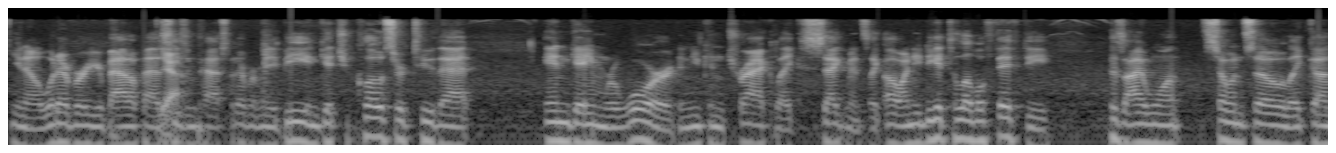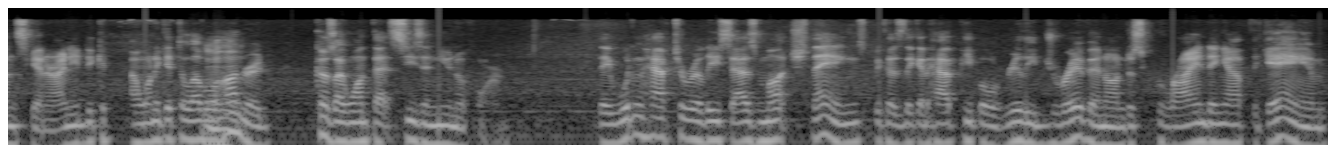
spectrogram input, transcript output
you know whatever your battle pass Yeah. season pass whatever it may be and get you closer to that in-game reward. And you can track like segments like oh i need to get to level 50 because i want so and so like gunskin or i need to get i want to get to level Mhm. 100 because i want that season uniform. They wouldn't have to release as much things because they could have people really driven on just grinding out the game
